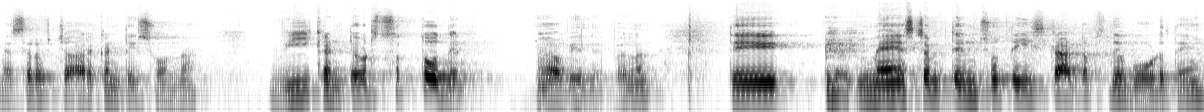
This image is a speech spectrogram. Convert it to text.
ਮੈਂ ਸਿਰਫ 4 ਘੰਟੇ ਸੌਣਾ 20 ਘੰਟੇ ਔਰ ਸੱਤੋਂ ਦਿਨ। ਮੈਂ ਅਵੇਲੇਬਲ ਹਾਂ ਤੇ ਮੈਂ ਇਸ ਟਾਈਮ 323 ਸਟਾਰਟਅਪਸ ਦੇ ਬੋਰਡ ਤੇ ਹਾਂ।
